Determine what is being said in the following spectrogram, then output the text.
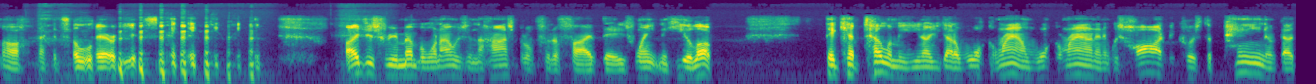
Oh, that's hilarious. I just remember when I was in the hospital for the five days waiting to heal up, they kept telling me, you know, you got to walk around, walk around. And it was hard because the pain of that,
